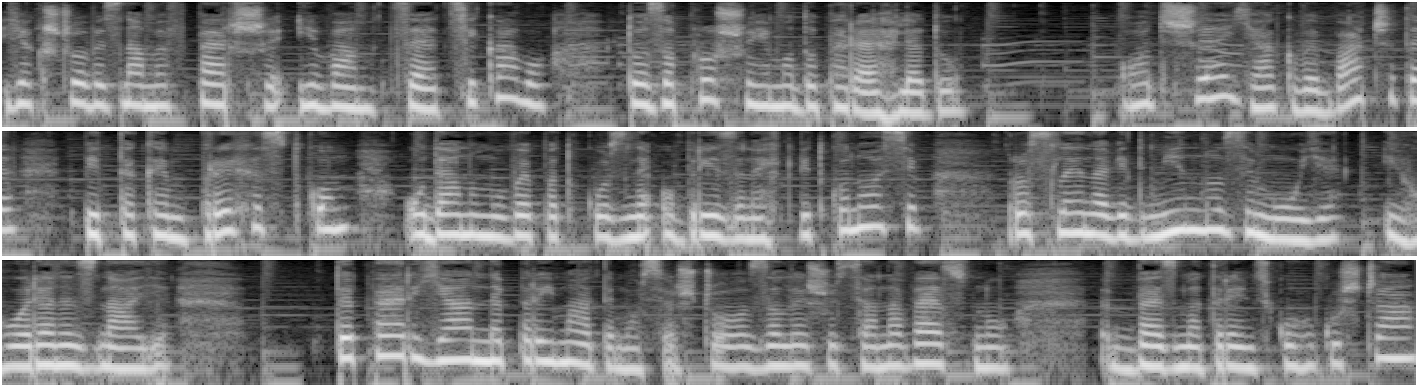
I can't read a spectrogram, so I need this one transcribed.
Якщо ви з нами вперше і вам це цікаво, то запрошуємо до перегляду. Отже, як ви бачите, під таким прихистком, у даному випадку з необрізаних квітконосів, рослина відмінно зимує і горя не знає. Тепер я не перейматимуся, що залишуся на весну без материнського куща.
